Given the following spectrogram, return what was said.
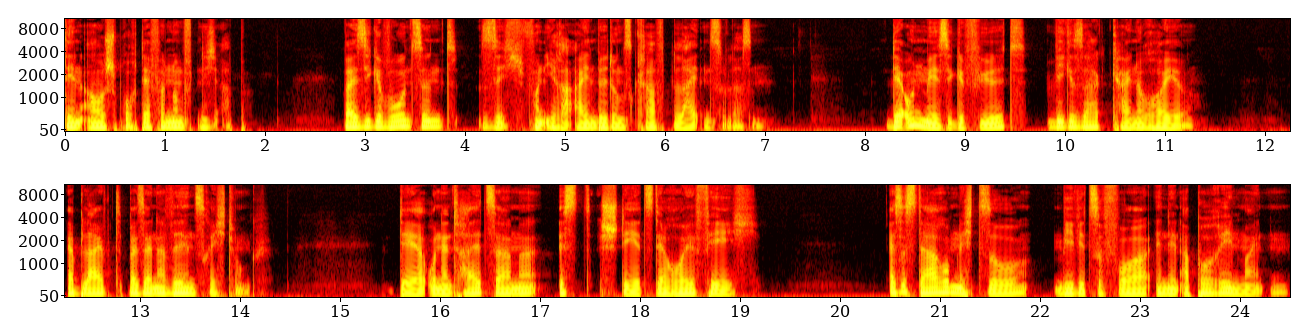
den Ausspruch der Vernunft nicht ab, weil sie gewohnt sind, sich von ihrer Einbildungskraft leiten zu lassen. Der Unmäßige fühlt, wie gesagt, keine Reue. Er bleibt bei seiner Willensrichtung. Der Unenthaltsame ist stets der Reue fähig. Es ist darum nicht so, wie wir zuvor in den Aporeen meinten,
